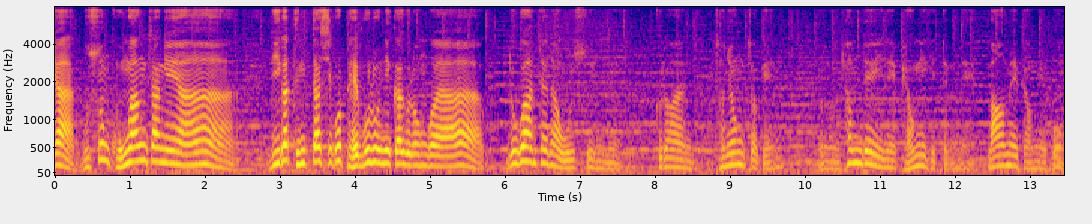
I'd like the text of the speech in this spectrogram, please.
야 무슨 공황장애야. 네가 등 따시고 배부르니까 그런 거야. 누구한테나 올 수 있는 그러한 전형적인 음, 현대인의 병이기 때문에 마음의 병이고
